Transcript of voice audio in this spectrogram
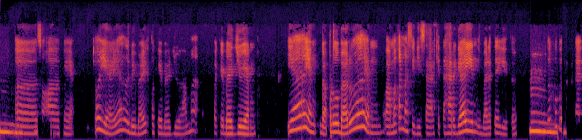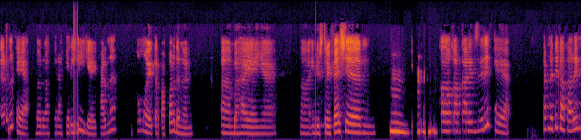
hmm. uh, soal kayak oh iya ya lebih baik pakai baju lama pakai baju yang ya yang nggak perlu baru lah yang lama kan masih bisa kita hargain ibaratnya gitu hmm. itu aku baru sadar tuh kayak baru akhir-akhir ini kayak karena aku mulai terpapar dengan uh, bahayanya uh, industri fashion. Hmm. Kalau Kak Karin sendiri kayak kan berarti Kak Karin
